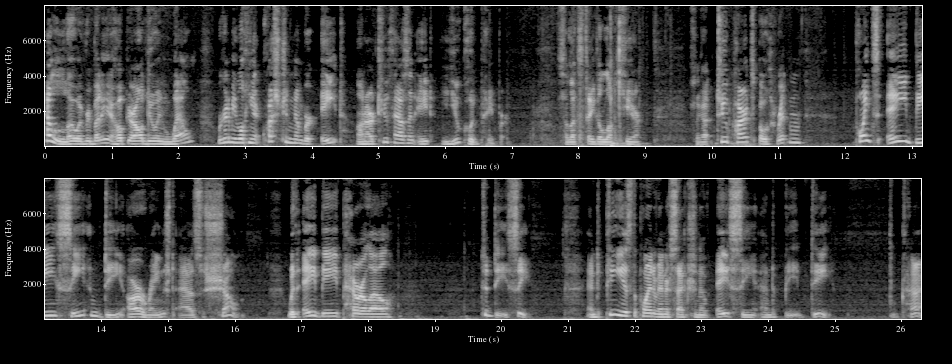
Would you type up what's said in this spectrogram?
Hello, everybody. I hope you're all doing well. We're going to be looking at question number eight on our 2008 Euclid paper. So let's take a look here. So I got two parts, both written. Points A, B, C, and D are arranged as shown, with AB parallel to DC. And P is the point of intersection of AC and BD. Okay.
